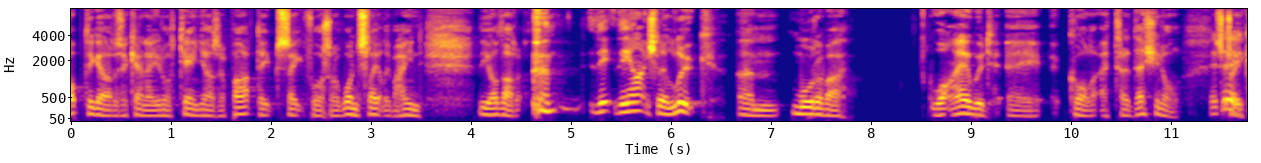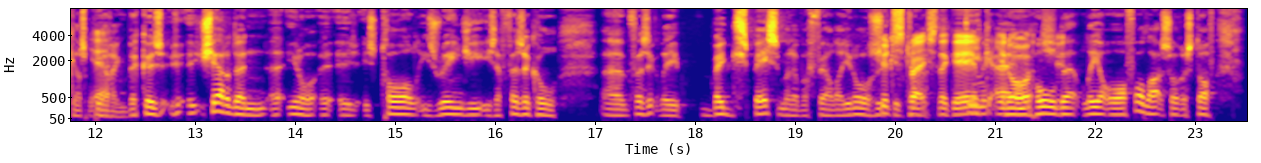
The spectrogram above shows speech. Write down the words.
up together as a kind of you know ten yards apart type site force, or one slightly behind the other, they they actually look um, more of a what I would uh, call a traditional strikers yeah. pairing because Sheridan, uh, you know, is, is, tall, he's rangy, he's a physical, um, physically big specimen of a fella. You know, should stretch the game, you know, hold should... it, lay it off, all that sort of stuff.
